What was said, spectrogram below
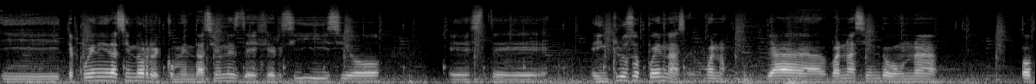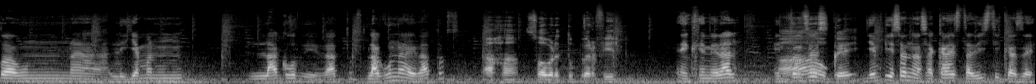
y te pueden ir haciendo recomendaciones de ejercicio, este, e incluso pueden hacer, bueno, ya van haciendo una, toda una, le llaman un lago de datos, laguna de datos, Ajá. Sobre tu perfil. en general. Entonces, ah, ya empiezan a sacar estadísticas de,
